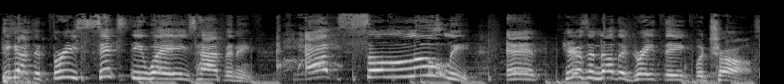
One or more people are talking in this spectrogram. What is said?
He got the 360 waves happening. Absolutely. And here's another great thing for Charles.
